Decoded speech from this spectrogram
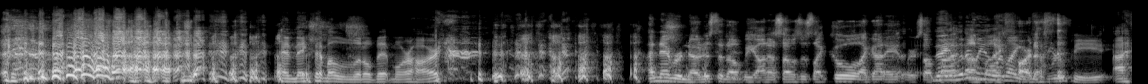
and make them a little bit more hard. I never noticed it. I'll be honest. I was just like, cool. I got antlers on they my, literally on my look like part of it. droopy. I,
